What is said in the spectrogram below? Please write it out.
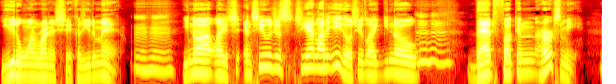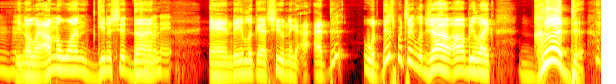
you the one running shit because you the man. Mm-hmm. You know, how, like, and she was just she had a lot of ego. She's like, you know, Mm-hmm. that fucking hurts me. You know, like I'm the one getting shit done, and they look at you, nigga. At this, with this particular job, I'll be like, good.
